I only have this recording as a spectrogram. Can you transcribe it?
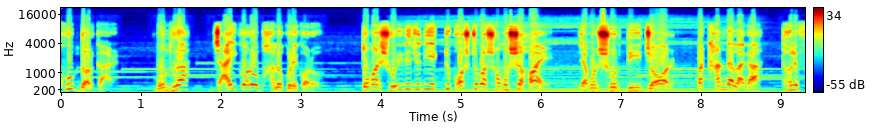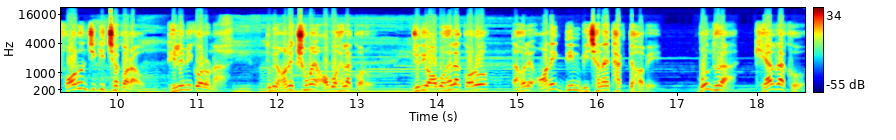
খুব দরকার। বন্ধুরা, যাই করো, ভালো করে করো। তোমার শরীরে যদি একটু কষ্ট বা সমস্যা হয়, যেমন সর্দি, জ্বর বা ঠান্ডা লাগা, তাহলে ফরন চিকিৎসা করাও। ঢিলেমি করো না। তুমি অনেক সময় অবহেলা করো। যদি অবহেলা করো, তাহলে অনেক দিন বিছানায় থাকতে হবে। বন্ধুরা, খেয়াল রাখো,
